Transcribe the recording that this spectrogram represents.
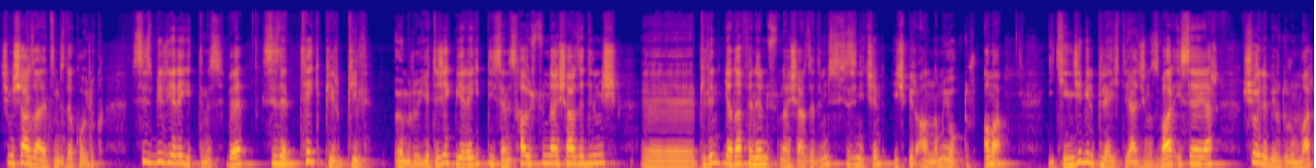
Şimdi şarj aletimizi de koyduk. Siz bir yere gittiniz ve size tek bir pil ömrü yetecek bir yere gittiyseniz ha üstünden şarj edilmiş e, pilin ya da fenerin üstünden şarj edilmiş sizin için hiçbir anlamı yoktur. Ama ikinci bir pile ihtiyacınız var ise eğer şöyle bir durum var.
